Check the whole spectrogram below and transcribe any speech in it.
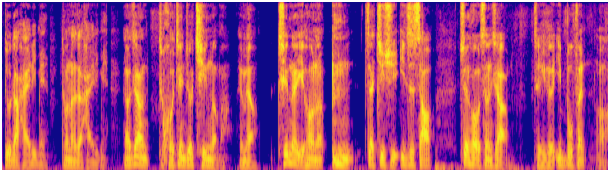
丢到海里面，通常在海里面，然后这样火箭就轻了嘛，有没有？轻了以后呢，再继续一直烧，最后剩下这个一部分啊、哦，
